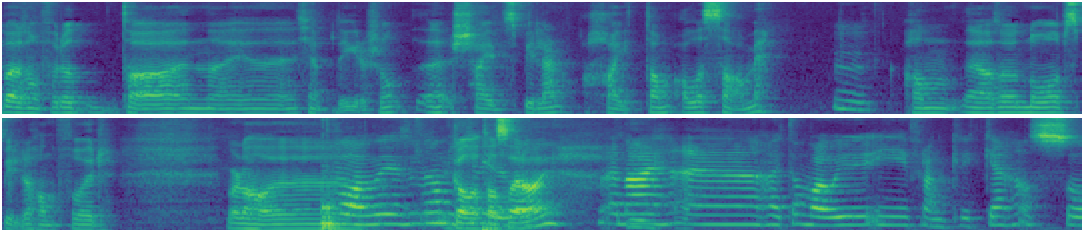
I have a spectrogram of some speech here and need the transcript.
bare sånn for å ta en eh, kjempedigresjon eh, Skeid-spilleren Haitam Alesami. Han, eh, altså, nå spiller han for Hva er det han han Galatasaray? Nei, eh, Haitam var jo i, Frankrike, og så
